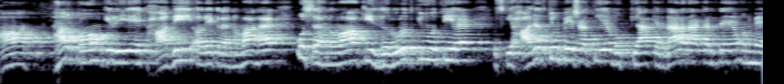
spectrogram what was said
ہاتھ ہر قوم کے لیے ایک ہادی اور ایک رہنما ہے۔ اس رہنما کی ضرورت کیوں ہوتی ہے؟ اس کی حاجت کیوں پیش آتی ہے؟ وہ کیا کردار ادا کرتے ہیں؟ ان میں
